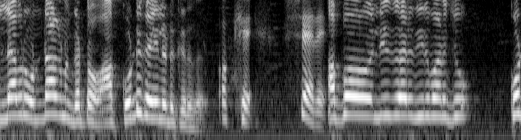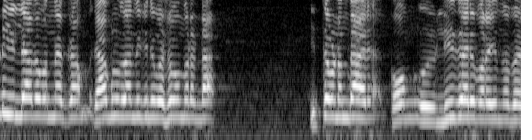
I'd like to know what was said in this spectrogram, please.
എല്ലാവരും ഉണ്ടാകണം കേട്ടോ ആ കൊടി കയ്യിലെടുക്കരുത്. അപ്പോ ശരി. അപ്പോൾ ലീഗുകാർ തീരുമാനിച്ചു കൊടിയില്ലാതെ വന്നേക്കാം രാഹുൽ ഗാന്ധിക്ക് വിഷമം വരണ്ട. ഇത്തവണ എന്താ ലീഗുകാർ പറയുന്നത്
